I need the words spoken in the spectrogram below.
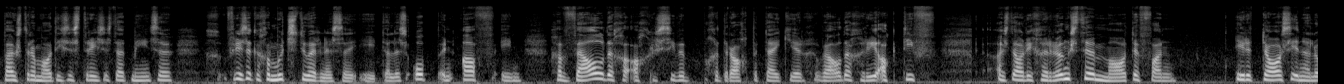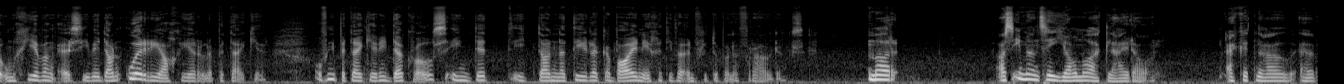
posttraumatiese stres is dat mense vreeslike gemoedstoornisse het. Hulle is op en af en geweldige aggressiewe gedrag partykeer, geweldig reaktief. As daar die geringste mate van irritasie in hulle omgewing is, jy weet dan ooreageer hulle partykeer of nie partykeer nie dikwels en dit het dan natuurlik 'n baie negatiewe invloed op hulle verhoudings. Maar As iemand sê ja, maar ek ly daaraan. Ek het nou 'n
